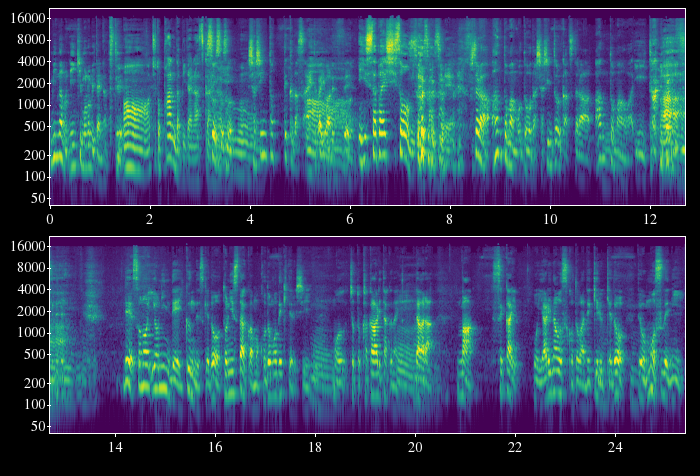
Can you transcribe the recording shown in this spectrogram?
みんなの人気者みたいになってて。ああちょっとパンダみたいな扱いそうそうそう、ん。写真撮ってくださいとか言われてて。あーインスタ映えしそうみたいな感じでそしたら「アントマンもどうだ？写真撮るか」っつったら「アントマンはいい」とか言わあれて。てーでその4人で行くんですけどトニー・スタークはもう子供できてるし、うん。もうちょっと関わりたくないと、うん。だからまあ世界をやり直すことができるけど、うん。でももうすでに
